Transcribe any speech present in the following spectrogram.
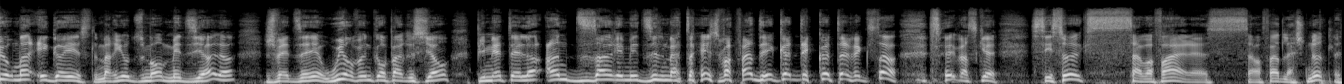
purement égoïste, Mario Dumont, média, là, je vais dire, oui, on veut une comparution, puis mettez-la entre 10h et midi le matin, je vais faire des codes d'écoute avec ça. Parce que c'est sûr que ça va faire, euh, ça va faire de la chenoute, là,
